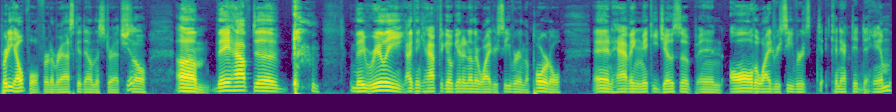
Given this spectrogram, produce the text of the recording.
pretty helpful for Nebraska down the stretch. So um, they have to. they really, I think, have to go get another wide receiver in the portal, and having Mickey Joseph and all the wide receivers c- connected to him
